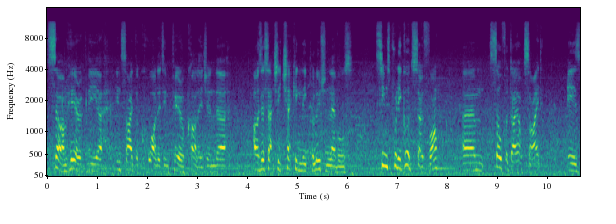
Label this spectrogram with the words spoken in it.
So I'm here at the uh, inside the quad at Imperial College and uh, I was just actually checking the pollution levels. Seems pretty good so far. Um, sulfur dioxide is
